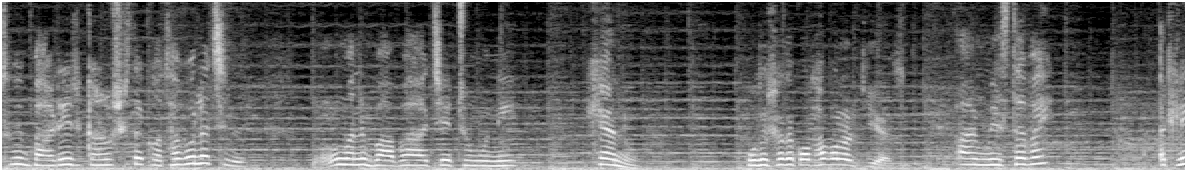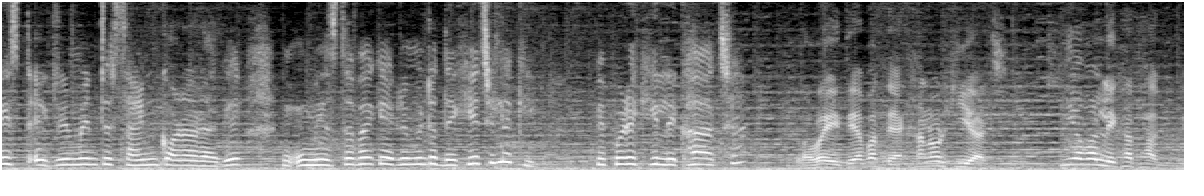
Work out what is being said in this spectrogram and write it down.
তুমি বাড়ির কারোর সাথে কথা বলেছিলে? মানে বাবা আছে জেঠুমনি কেন? ওদের সাথে কথা বলার কি আছে? আর মিস্তা ভাই অ্যাটলিস্ট এগ্রিমেন্টে সাইন করার আগে মিস্তা ভাইকে এগ্রিমেন্টটা দেখিয়েছিলে কি? পেপারে কি লেখা আছে? বাবা, এতে আবার দেখানোর কি আছে? কি আবার লেখা থাকবে?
